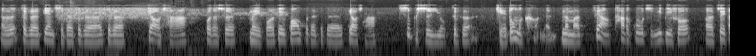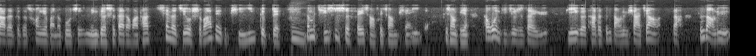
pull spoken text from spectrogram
呃，这个电池的这个这个调查，或者是美国对光伏的这个调查，是不是有这个解冻的可能？那么这样它的估值，你比如说呃最大的这个创业板的估值宁德时代的话，它现在只有十八倍的 PE，对不对？嗯那么其实是非常非常便宜的，非常便宜。它问题就是在于，第一个它的增长率下降了，对吧？增长率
